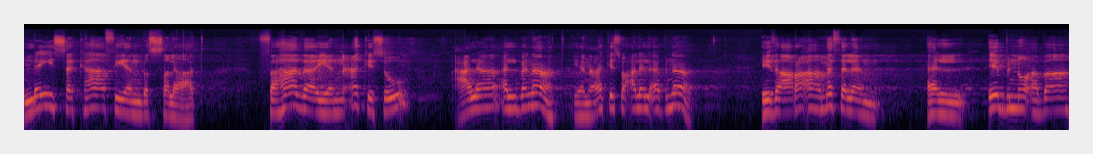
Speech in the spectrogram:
ليس كافيا بالصلاة فهذا ينعكس على البنات ينعكس على الأبناء. إذا رأى مثلا الابن أباه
